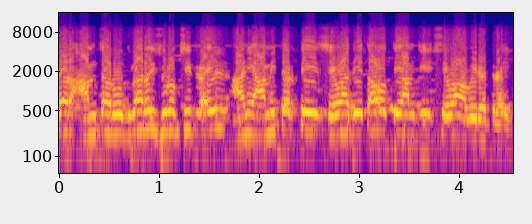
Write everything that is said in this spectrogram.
तर आमचा रोजगारही सुरक्षित राहील आणि आम्ही तर ते सेवा देत आहोत ते आमची सेवा अविरत राहील.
